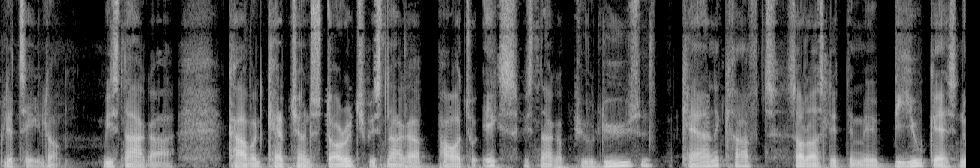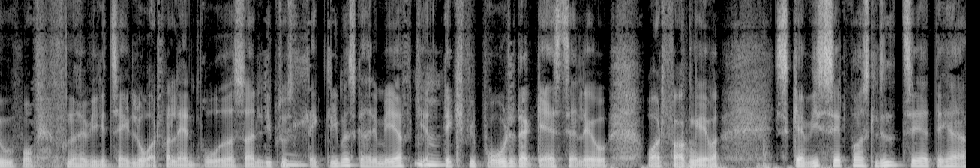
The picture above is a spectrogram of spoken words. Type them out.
bliver talt om. Vi snakker carbon capture and storage, vi snakker power to x, vi snakker pyrolyse, kernekraft. Så er der også lidt det med biogas nu, hvor vi har fundet at vi kan tage lort fra landbruget, og så er det lige pludselig mm. ikke klimaskadeligt mere, fordi mm. at det kan vi bruge det der gas til at lave what fucking ever. Skal vi sætte vores lid til, at det her,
